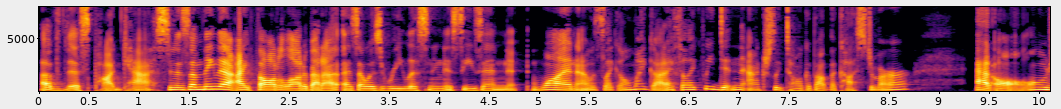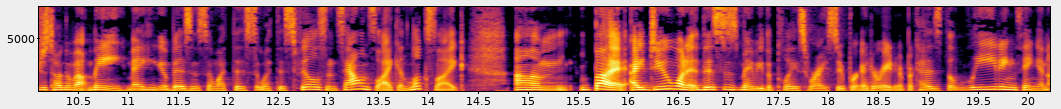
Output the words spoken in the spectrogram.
of this podcast. And it's something that I thought a lot about uh, as I was re listening to season one. I was like, oh my God, I feel like we didn't actually talk about the customer at all. We're just talking about me making a business and what this what this feels and sounds like and looks like. Um, but I do want to. This is maybe the place where I super iterate it because the leading thing in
